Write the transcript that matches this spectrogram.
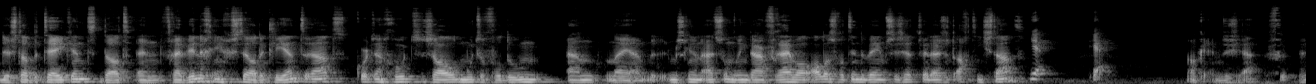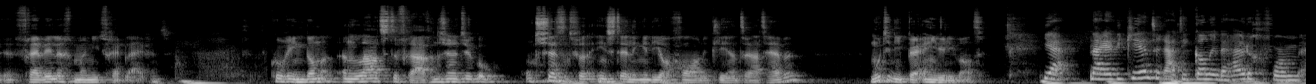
Dus dat betekent dat een vrijwillig ingestelde cliëntenraad kort en goed zal moeten voldoen aan, nou ja, misschien een uitzondering daar, vrijwel alles wat in de WMCZ 2018 staat? Ja, ja. Oké, dus ja, eh, vrijwillig, maar niet vrijblijvend. Corine, dan een laatste vraag. er zijn natuurlijk ook ontzettend veel instellingen die al gewoon een cliëntenraad hebben. Moeten die per 1 juli wat? Ja, nou ja, die cliëntenraad die kan in de huidige vorm uh,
